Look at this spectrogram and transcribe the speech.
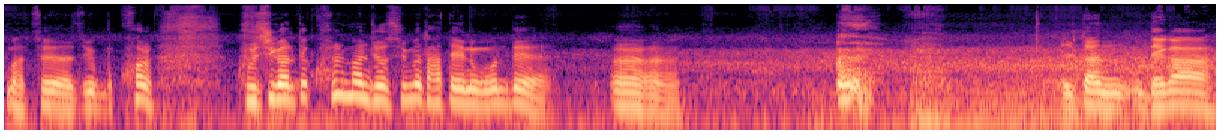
맞춰야지. 뭐 콜, 9시간 때 콜만 줬으면 다 되는 건데, 어. 일단 내가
